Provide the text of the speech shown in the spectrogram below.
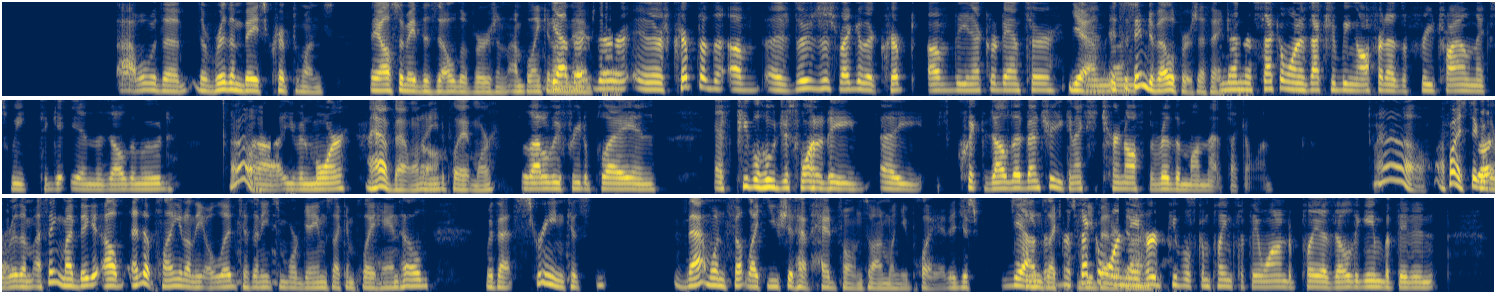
uh, what were the the rhythm based crypt ones? They also made the Zelda version. I'm blanking yeah, on the there, there there's crypt of the of uh, there's just regular crypt of the Necrodancer. Yeah, and it's the same developers, I think. And then the second one is actually being offered as a free trial next week to get you in the Zelda mood Oh, uh, even more. I have that one. I need to play it more. So that'll be free to play. And if people who just wanted a a quick Zelda adventure, you can actually turn off the rhythm on that second one. Oh, I'll probably stick with the rhythm. I think my big, I'll end up playing it on the OLED because I need some more games I can play handheld with that screen. Because that one felt like you should have headphones on when you play it. It just Yeah, seems the, like the it should be second one they heard people's complaints that they wanted to play a Zelda game, but they didn't.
